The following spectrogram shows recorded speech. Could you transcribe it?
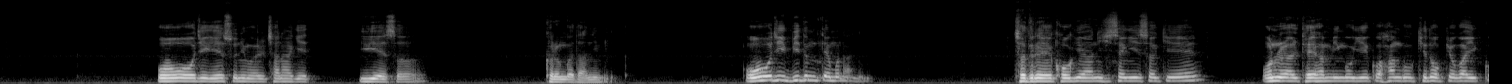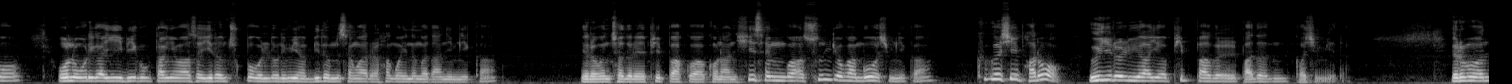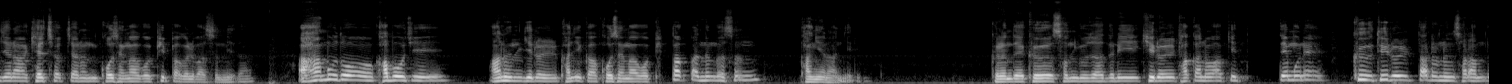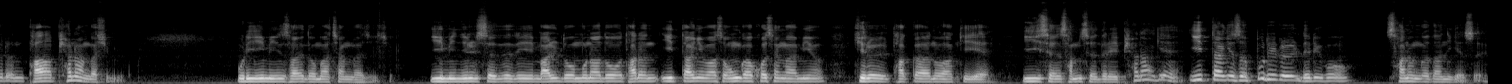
오직 예수님을 전하기 위해서 그런 것 아닙니까? 오직 믿음 때문 아닙니까? 저들의 고귀한 희생이 있었기에 오늘날 대한민국이 있고 한국 기독교가 있고 오늘 우리가 이 미국 땅에 와서 이런 축복을 누리며 믿음 생활을 하고 있는 것 아닙니까? 여러분 저들의 핍박과 고난, 희생과 순교가 무엇입니까? 그것이 바로 의를 위하여 핍박을 받은 것입니다. 여러분 언제나 개척자는 고생하고 핍박을 받습니다. 아무도 가보지 않은 길을 가니까 고생하고 핍박받는 것은 당연한 일입니다. 그런데 그 선교자들이 길을 닦아 놓았기 때문에 그 뒤를 따르는 사람들은 다 편한 것입니다. 우리 이민사회도 마찬가지죠. 이민 1세들이 말도 문화도 다른 이 땅에 와서 온갖 고생하며 길을 닦아 놓았기에 2세, 3세들이 편하게 이 땅에서 뿌리를 내리고 사는 것 아니겠어요?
